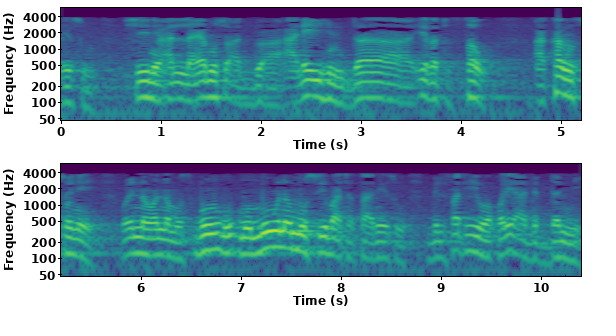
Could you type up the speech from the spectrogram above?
gare su. Shine Allah ya musu addu'a alaihim da'iratu sau akan su ne wannan wannan mummunan musiba ta same su. Bil fathi wa qari'a bid dammi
